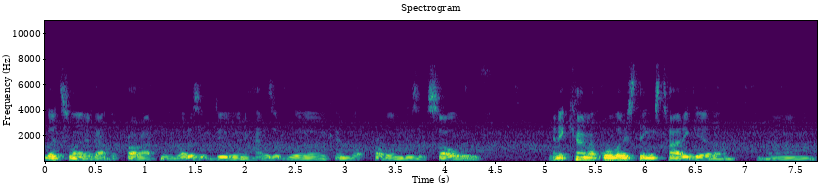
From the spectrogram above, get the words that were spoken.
let's learn about the product and what does it do and how does it work and what problem does it solve. And it kind of, all those things tie together. Um,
